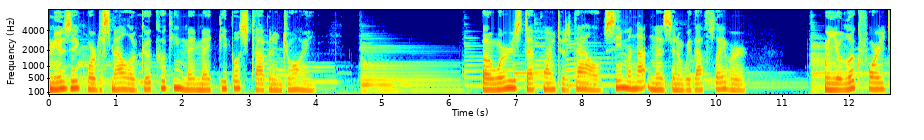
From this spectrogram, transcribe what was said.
Music or the smell of good cooking may make people stop and enjoy. But words that point to the Tao seem monotonous and without flavor. When you look for it,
